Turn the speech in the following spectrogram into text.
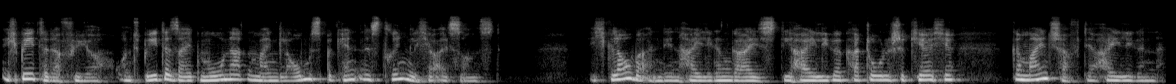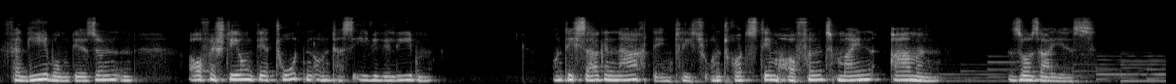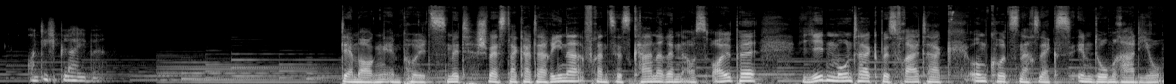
Ich bete dafür und bete seit Monaten mein Glaubensbekenntnis dringlicher als sonst. Ich glaube an den Heiligen Geist, die heilige katholische Kirche, Gemeinschaft der Heiligen, Vergebung der Sünden, Auferstehung der Toten und das ewige Leben. Und ich sage nachdenklich und trotzdem hoffend mein Amen, so sei es. Und ich bleibe. Der Morgenimpuls mit Schwester Katharina, Franziskanerin aus Olpe, jeden Montag bis Freitag um kurz nach sechs im Domradio.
